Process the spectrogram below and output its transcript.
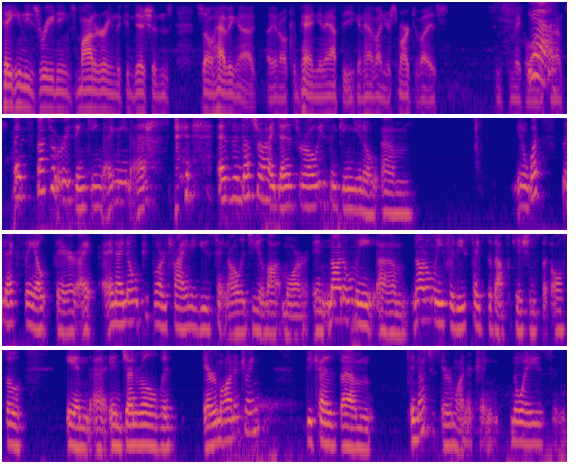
taking these readings, monitoring the conditions. So having a you know a companion app that you can have on your smart device seems to make a lot of Yeah, sense. that's that's what we're thinking. I mean, uh, as industrial hygienists, we're always thinking, you know, um, you know, what's the next thing out there? I and I know people are trying to use technology a lot more, and not only um, not only for these types of applications, but also in uh, in general with air monitoring, because um, and not just air monitoring, noise and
